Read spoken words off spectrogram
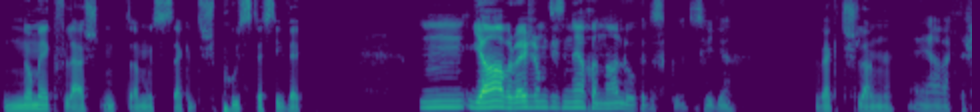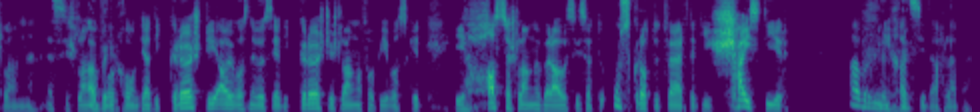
noch mehr geflasht und da muss ich sagen, das pusten sie weg. Mm, ja, aber weißt du, warum sie nicht anschauen das, das Video? Weg der Schlange. Ja, wegen der Schlange. Es sind Schlangen Aber- vorgekommen. Und ja, die grösste, alle, die es nicht wissen, ja, die grösste Schlangenphobie, die es gibt. Ich hasse Schlangen überall. Sie sollten ausgerottet werden, die Scheißtier. Aber meine Katze darf leben.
